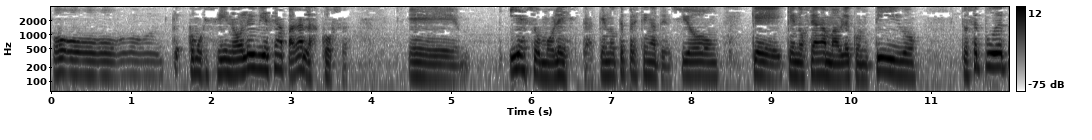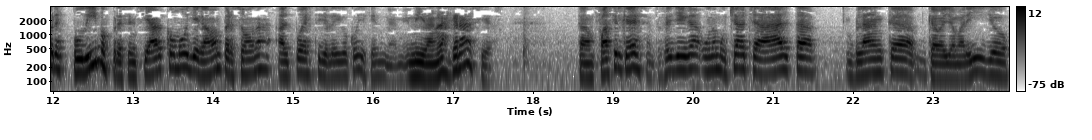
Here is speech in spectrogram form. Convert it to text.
o, como que si no le hubiese a pagar las cosas. Eh, y eso molesta, que no te presten atención, que, que no sean amables contigo. Entonces pude, pudimos presenciar cómo llegaban personas al puesto y yo le digo, oye, que ni dan las gracias. Tan fácil que es. Entonces llega una muchacha alta, blanca, cabello amarillo,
